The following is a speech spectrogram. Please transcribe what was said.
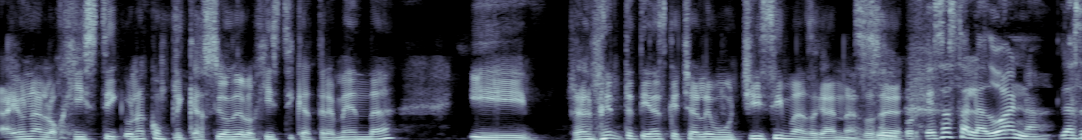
hay una logística, una complicación de logística tremenda y realmente tienes que echarle muchísimas ganas. O sea, porque es hasta la aduana. Las,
